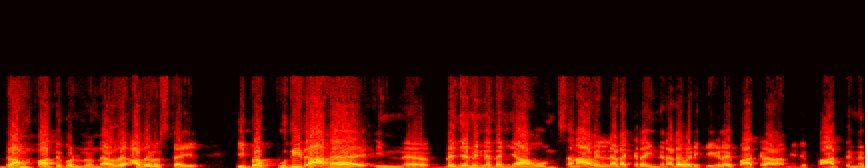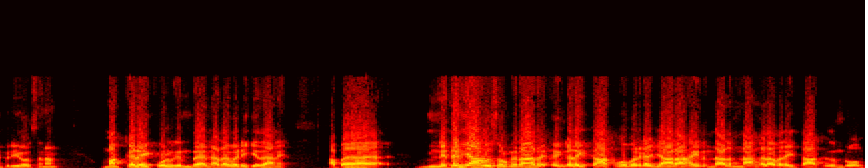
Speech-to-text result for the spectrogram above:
ட்ரம் பார்த்து கொண்டிருந்தார். அது ஒரு ஸ்டைல் இப்ப புதிதாக இந்த பெஞ்சமின் நெதன்யாகவும் சனாவில் நடக்கிற இந்த நடவடிக்கைகளை பார்க்கிறாராம். இது பார்த்து என்ன பிரயோசனம் மக்களை கொள்கின்ற நடவடிக்கை தானே. அப்ப நெதன்யாகு சொல்கிறார் எங்களை தாக்குபவர்கள் யாராக இருந்தாலும் நாங்கள் அவரை தாக்குகின்றோம்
